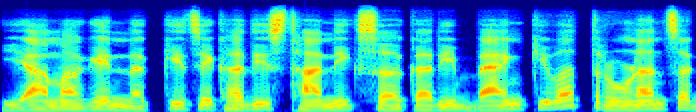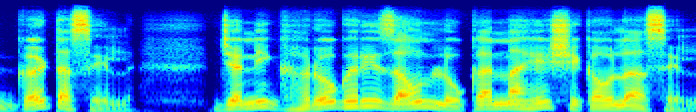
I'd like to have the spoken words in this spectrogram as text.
यामागे नक्कीच एखादी स्थानिक सहकारी बँक किंवा तरुणांचा गट असेल ज्यांनी घरोघरी जाऊन लोकांना हे शिकवलं असेल.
